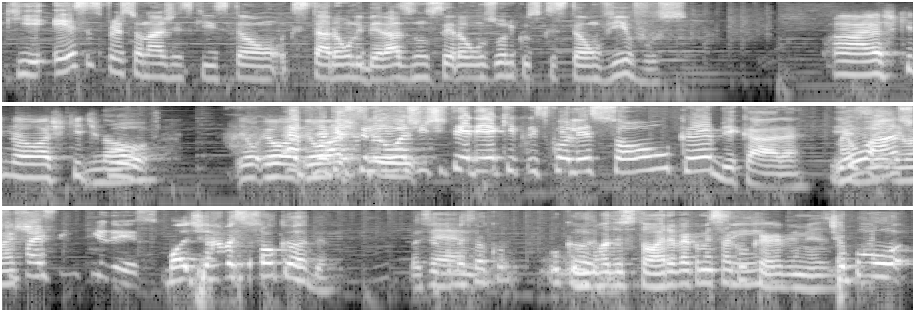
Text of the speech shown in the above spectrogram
que esses personagens que estão que estarão liberados não serão os únicos que estão vivos? Ah, acho que não. Acho que, tipo... Não. Eu, eu, é eu porque acho senão que o- a gente teria que escolher só o Kirby, cara. Mas eu, eu acho que acho- faz sentido isso. O modo história vai ser só o Kirby. Vai ser É, começar com o O Kirby. modo história vai começar com Sim. o Kirby mesmo. Tipo,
